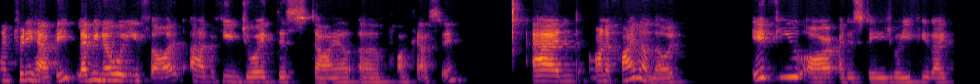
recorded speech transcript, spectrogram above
I'm pretty happy. Let me know what you thought um, if you enjoyed this style of podcasting. And on a final note, if you are at a stage where you feel like,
